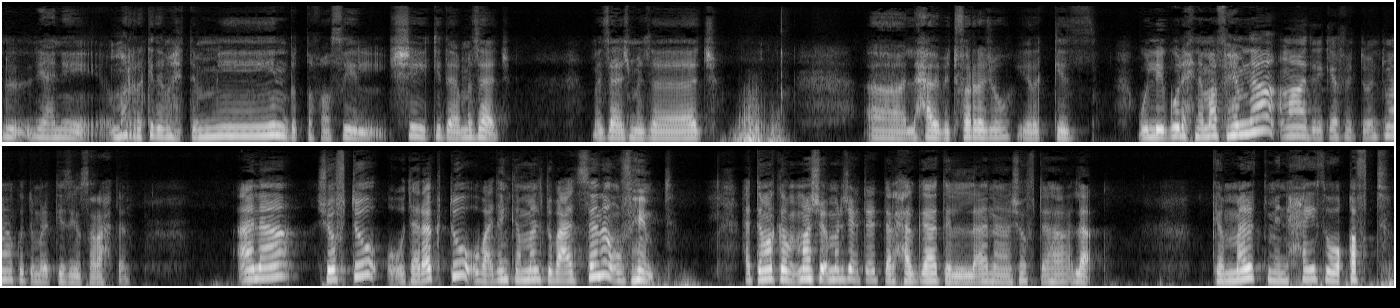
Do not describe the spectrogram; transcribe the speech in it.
يعني مرة كده مهتمين بالتفاصيل شيء كده مزاج. مزاج مزاج. آه اللي حابب يتفرجوا يركز. واللي يقول إحنا ما فهمنا ما أدري كيف أنتوا أنتوا ما كنتوا مركزين صراحة. أنا شفته وتركته وبعدين كملته بعد سنة وفهمت. حتى ما كم ما, ما رجعت عدت الحلقات اللي أنا شفتها لا. كملت من حيث وقفت.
